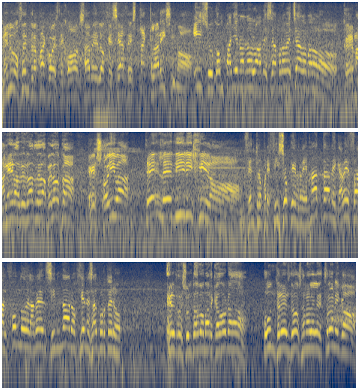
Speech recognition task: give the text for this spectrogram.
Menudo centro, Paco. Este jugador sabe lo que se hace, está clarísimo. Y su compañero no lo ha desaprovechado, Manolo. ¡Qué manera de darle la pelota! Eso iba teledirigido. Un centro preciso que remata de cabeza al fondo de la red sin dar opciones al portero. El resultado marca ahora un 3-2 en el electrónico.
